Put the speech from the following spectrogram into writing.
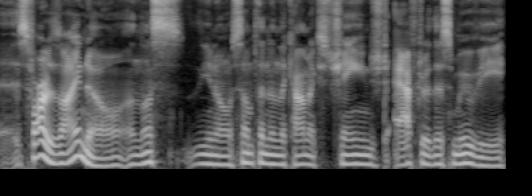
as far as I know, unless you know something in the comics changed after this movie,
